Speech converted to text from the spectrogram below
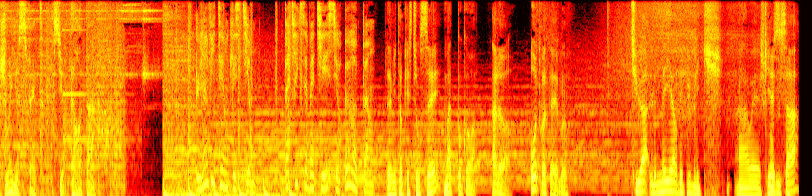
Joyeuse fête sur Europe 1. L'invité en question, Patrick Sabatier sur Europe 1. L'invité en question, c'est... Matt Pokora. Alors, autre thème. Tu as le meilleur des publics. Ah ouais, je Qui a dit que- ça?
